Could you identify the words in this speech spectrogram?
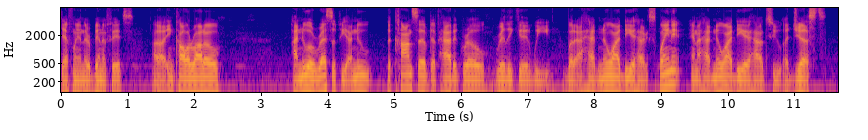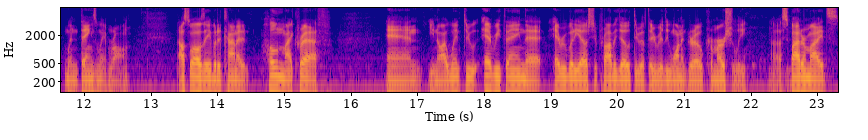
Definitely in their benefits. Uh, in Colorado, I knew a recipe. I knew the concept of how to grow really good weed, but I had no idea how to explain it, and I had no idea how to adjust when things went wrong. That's why I was able to kind of hone my craft. And, you know, I went through everything that everybody else should probably go through if they really want to grow commercially uh, spider mites,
